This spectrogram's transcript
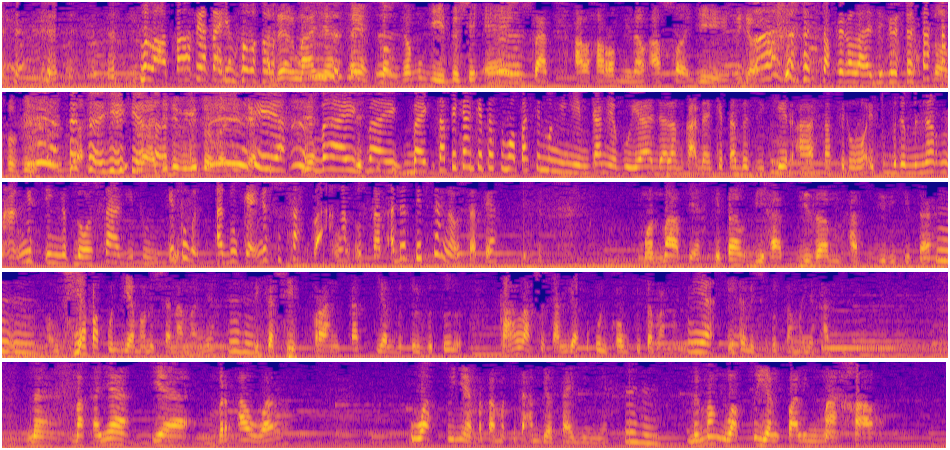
Melotot ya Ibu Ada yang nanya Eh kok kamu gitu sih Eh Ustaz Al-Haram minal asoy Gitu Astagfirullahaladzim Nah jadi begitu Iya ya. Baik baik baik Tapi kan kita semua pasti menginginkan ya Bu ya Dalam keadaan kita berzikir Astagfirullah itu benar-benar nangis inget dosa gitu. Itu aduh kayaknya susah banget Ustadz. Ada tipsnya nggak Ustadz ya? Mohon maaf ya, kita di, di dalam hati diri kita, mm -hmm. siapa pun ia manusia namanya, mm -hmm. dikasih perangkat yang betul-betul kalah secanggih apa pun komputer namanya. Yeah, Itu yeah. disebut namanya hati. Nah, makanya ya berawal waktunya pertama kita ambil timingnya. Mm -hmm. Memang waktu yang paling mahal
